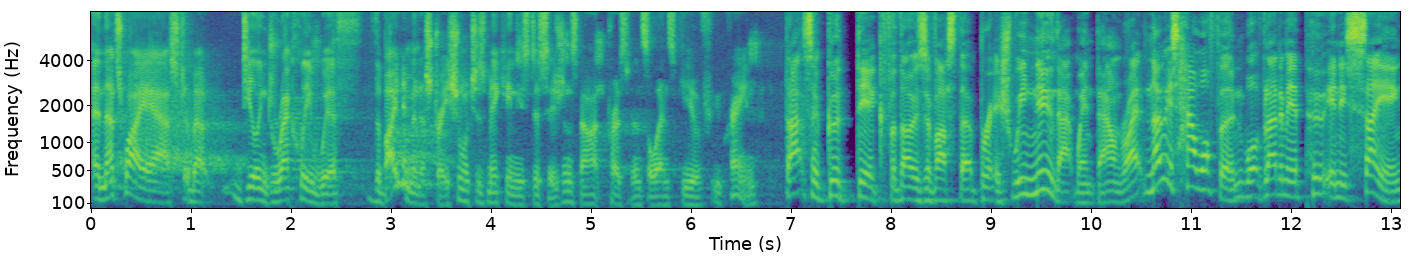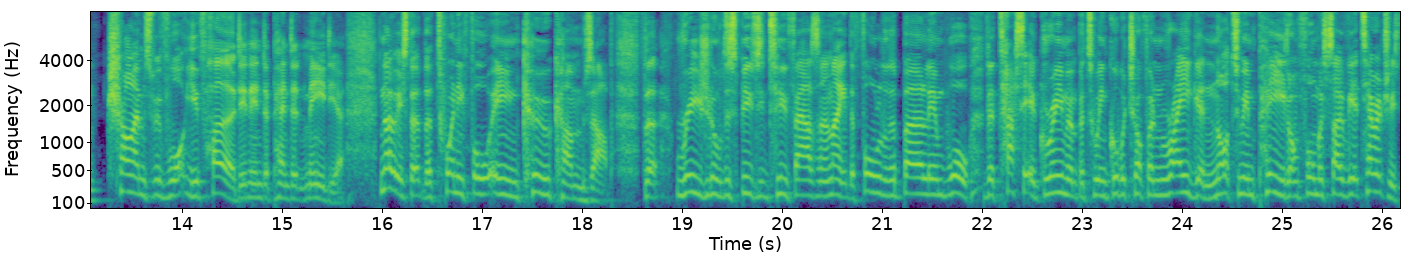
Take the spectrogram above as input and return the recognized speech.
And that's why I asked about dealing directly with the Biden administration, which is making these decisions, not President Zelensky of Ukraine. That's a good dig for those of us that are British. We knew that went down, right? Notice how often what Vladimir Putin is saying chimes with what you've heard in independent media. Notice that the 2014 coup comes up, the regional disputes in 2008, the fall of the Berlin Wall, the tacit agreement between Gorbachev and Reagan not to impede on former Soviet territories.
